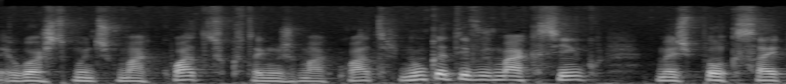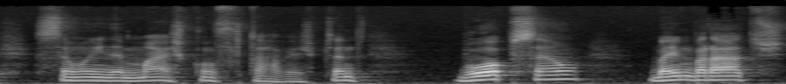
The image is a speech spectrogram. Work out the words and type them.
Eu gosto muito dos Mach 4, que tenho os Mach 4, nunca tive os Mach 5, mas pelo que sei são ainda mais confortáveis. Portanto, boa opção, bem baratos,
